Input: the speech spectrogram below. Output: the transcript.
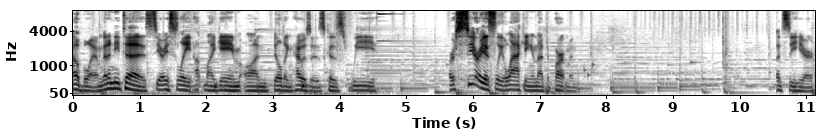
Oh boy, I'm gonna need to seriously up my game on building houses, because we are seriously lacking in that department. Let's see here.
